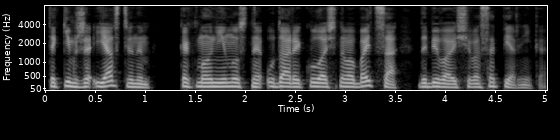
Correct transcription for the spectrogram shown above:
таким же явственным, как молниеносные удары кулачного бойца, добивающего соперника.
